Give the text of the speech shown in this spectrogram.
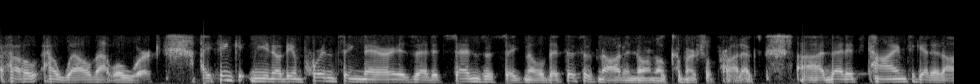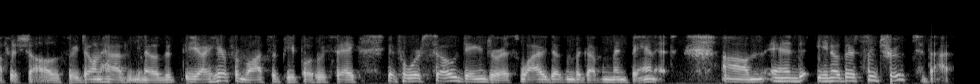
how how well that will work. I think you know the important thing there is that it sends a signal that this is not a normal commercial product. Uh, that it's time to get it off the shelves. We don't have you know the, I hear from lots of people who say if it were so dangerous, why doesn't the government ban it? Um, and you know there's some truth to that.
